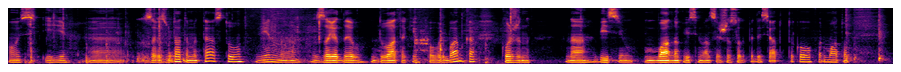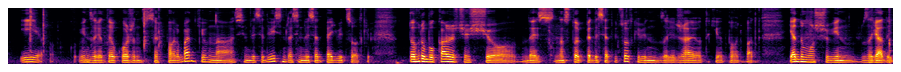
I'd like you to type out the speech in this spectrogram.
Ось і е, за результатами тесту він е, зарядив два таких повербанка, кожен на 8 банок 18650 такого формату. І він зарядив кожен з цих павербанків на 78 та 75%. То, грубо кажучи, що десь на 150% він заряджає отакий от павербанк. Я думав, що він зарядить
